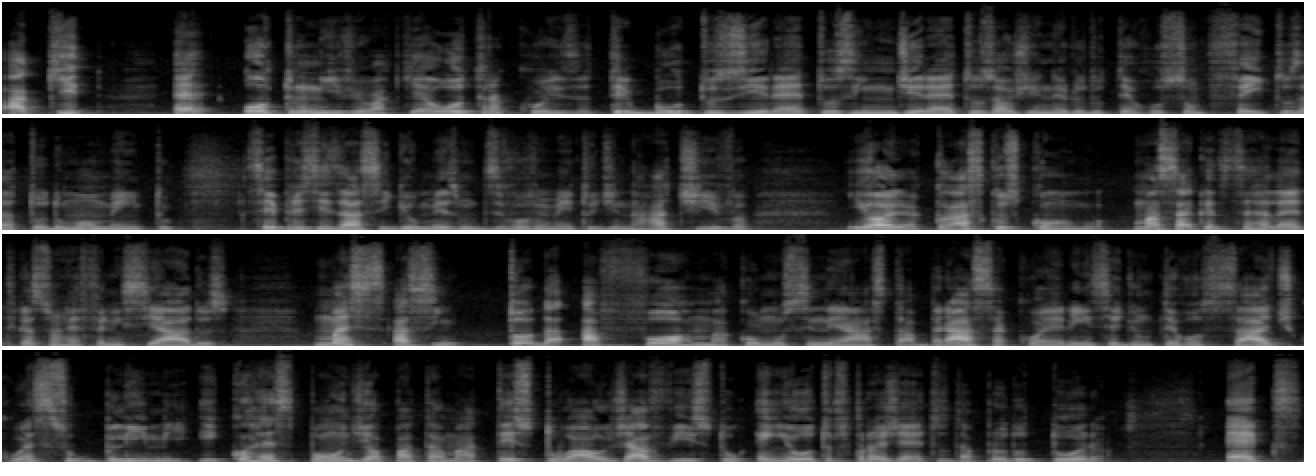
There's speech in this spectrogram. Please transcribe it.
Aqui é outro nível, aqui é outra coisa. Tributos diretos e indiretos ao gênero do terror são feitos a todo momento, sem precisar seguir o mesmo desenvolvimento de narrativa. E olha, clássicos como Massacre de Serra Elétrica são referenciados, mas, assim, toda a forma como o cineasta abraça a coerência de um terror sádico é sublime e corresponde ao patamar textual já visto em outros projetos da produtora. X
